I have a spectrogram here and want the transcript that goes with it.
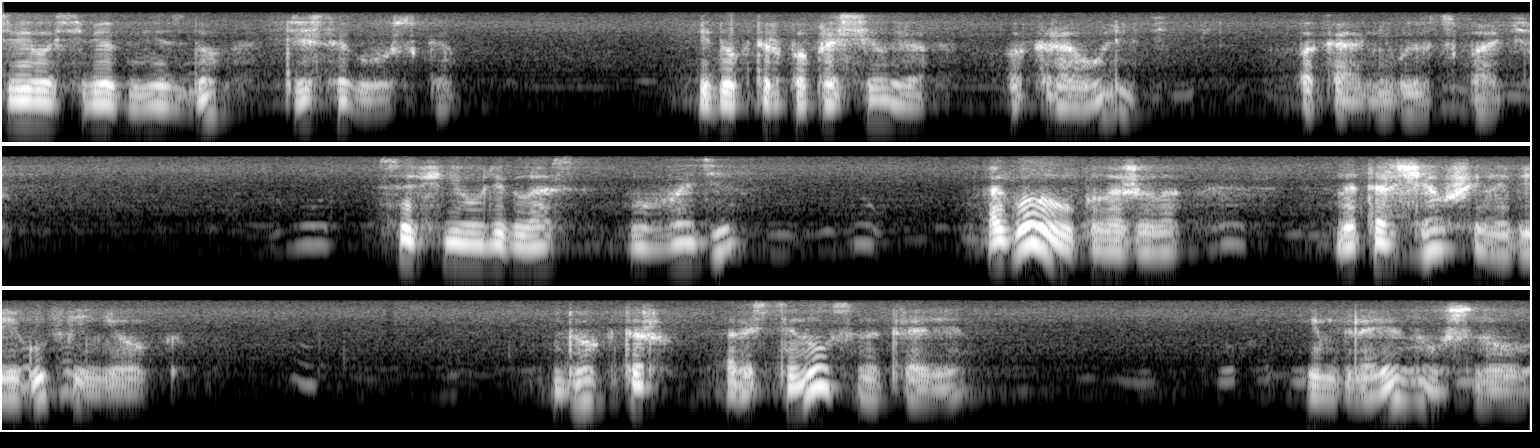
свила себе гнездо трясогузка. И доктор попросил ее покараулить, пока они будут спать. София улеглась в воде, а голову положила на торчавший на берегу пенек. Доктор растянулся на траве и мгновенно уснул.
